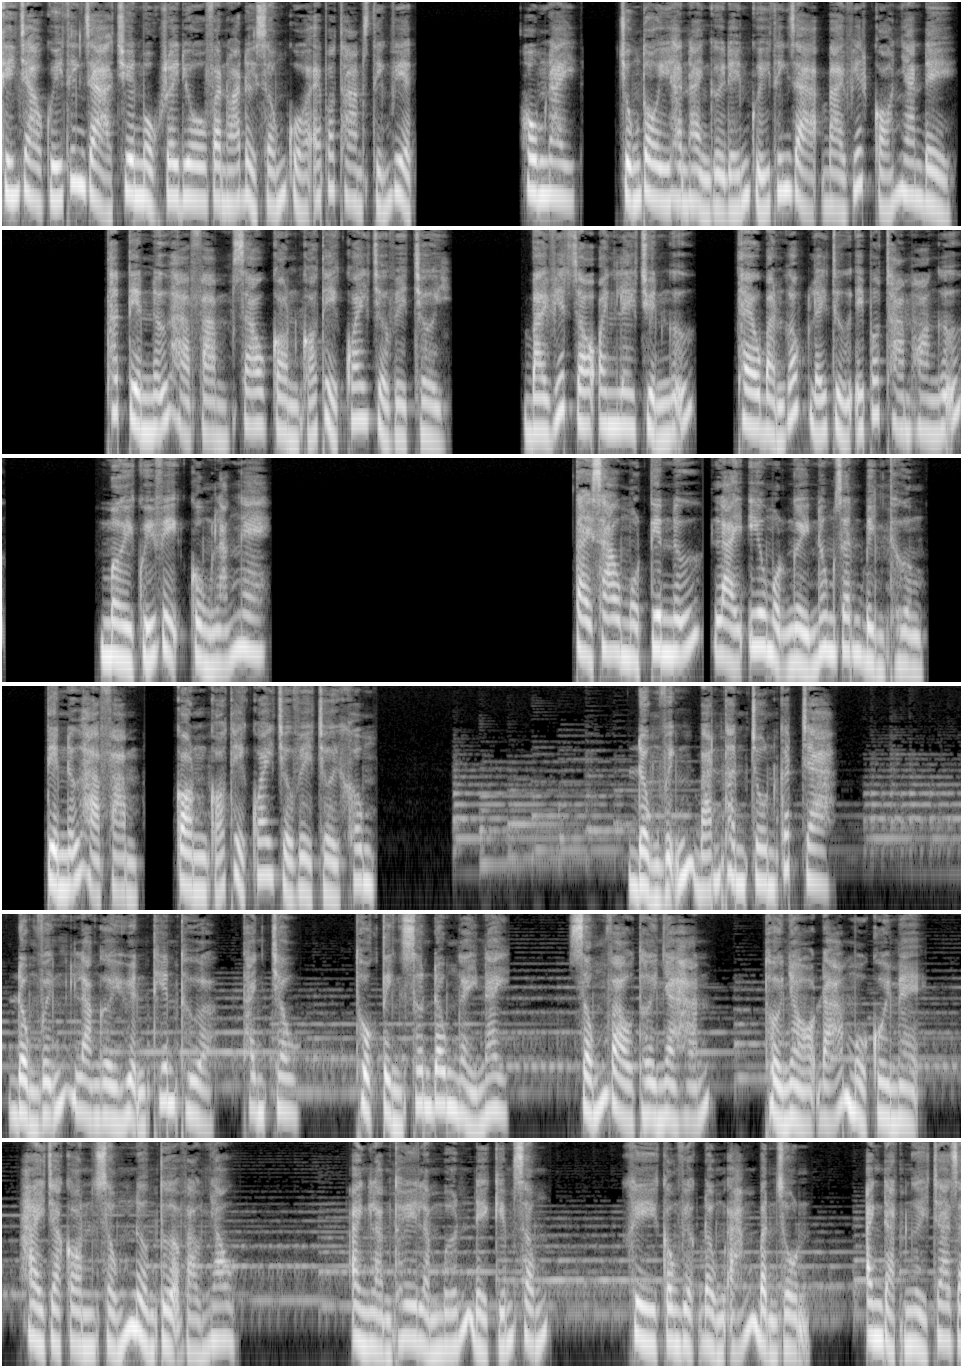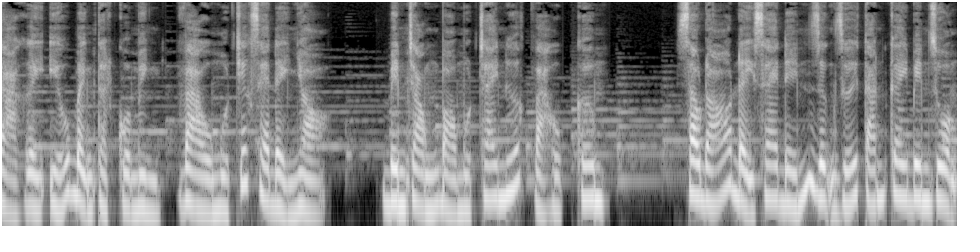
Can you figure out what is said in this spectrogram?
Kính chào quý thính giả chuyên mục Radio Văn hóa Đời Sống của Epoch Times tiếng Việt. Hôm nay, chúng tôi hân hạnh gửi đến quý thính giả bài viết có nhan đề Thất tiền nữ Hà Phàm sao còn có thể quay trở về trời. Bài viết do Oanh Lê truyền ngữ, theo bản gốc lấy từ Epoch Times Hoa ngữ. Mời quý vị cùng lắng nghe. Tại sao một tiên nữ lại yêu một người nông dân bình thường? Tiên nữ Hà Phàm còn có thể quay trở về trời không? Đồng Vĩnh bán thân chôn cất cha. Đồng Vĩnh là người huyện Thiên Thừa, Thanh Châu, thuộc tỉnh Sơn Đông ngày nay, sống vào thời nhà Hán, thời nhỏ đã mồ côi mẹ, hai cha con sống nương tựa vào nhau. Anh làm thuê làm mướn để kiếm sống. Khi công việc đồng áng bận rộn, anh đặt người cha già gầy yếu bệnh tật của mình vào một chiếc xe đẩy nhỏ. Bên trong bỏ một chai nước và hộp cơm. Sau đó đẩy xe đến dựng dưới tán cây bên ruộng.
